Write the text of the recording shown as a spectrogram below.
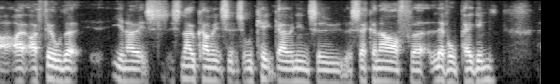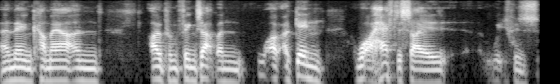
I, I feel that you know it's it's no coincidence that we keep going into the second half uh, level pegging, and then come out and open things up. And again, what I have to say, which was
